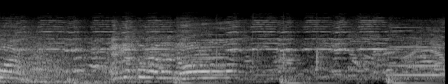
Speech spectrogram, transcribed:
one. And the one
